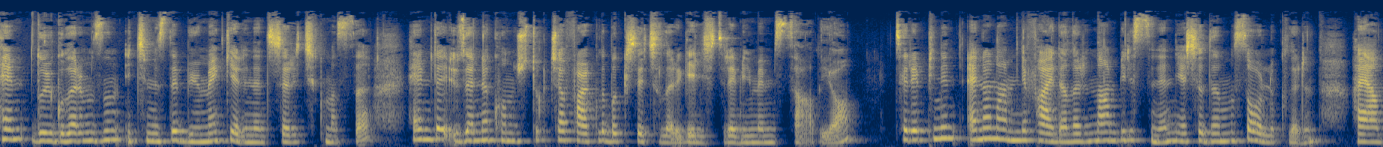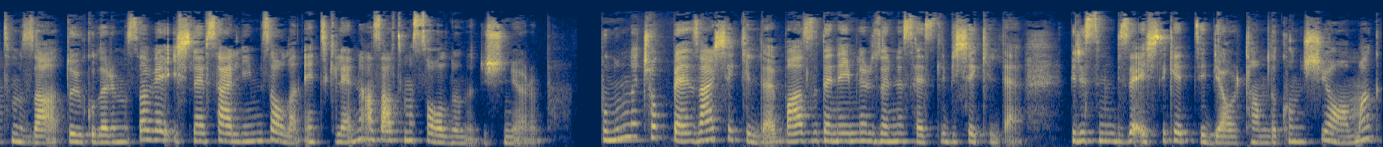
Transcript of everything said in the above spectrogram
hem duygularımızın içimizde büyümek yerine dışarı çıkması hem de üzerine konuştukça farklı bakış açıları geliştirebilmemiz sağlıyor. Terapinin en önemli faydalarından birisinin yaşadığımız zorlukların hayatımıza, duygularımıza ve işlevselliğimize olan etkilerini azaltması olduğunu düşünüyorum. Bununla çok benzer şekilde bazı deneyimler üzerine sesli bir şekilde birisinin bize eşlik ettiği bir ortamda konuşuyor olmak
